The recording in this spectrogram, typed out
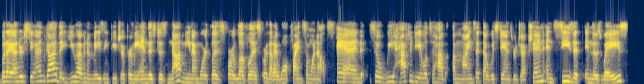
but I understand, God, that you have an amazing future for me. And this does not mean I'm worthless or loveless or that I won't find someone else. And so we have to be able to have a mindset that withstands rejection and sees it in those ways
